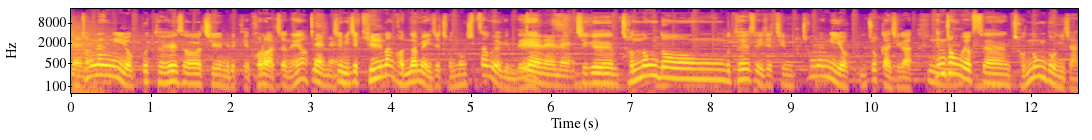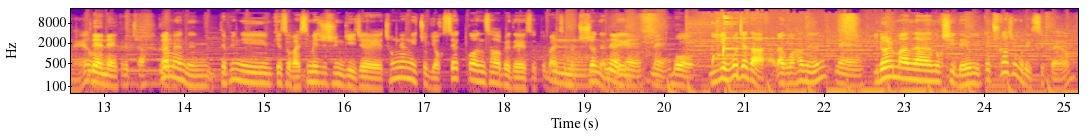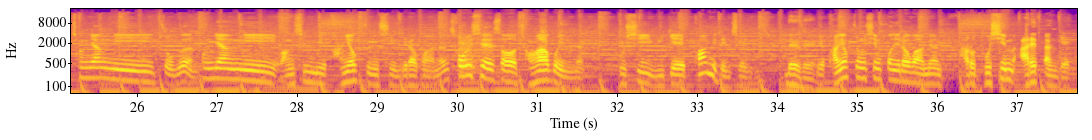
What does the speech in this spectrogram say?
네네. 청량리역부터 해서 지금 이렇게 걸어왔잖아요. 네네. 지금 이제 길만 건너면 이제 전농 14구역인데 네네네. 지금 전농동부터 해서 이제 지금 청량리역 이쪽까지가 음. 행정구역상 전농동이잖아요. 네네 그렇죠. 그러면은 대표님께서 말씀해 주신 게 이제 청량리 쪽 역세권 사업에 대해서 또 말씀을 음, 주셨는데 네네. 네. 뭐 이게 호재다라고 하는 네. 이럴 만한 혹시 내용이 또 추가적으로 있을까요? 청량리 쪽은 청량리 왕십리 광역 중심이라고 하는 서울시에서 정하고 있는 도시 위계에 포함이 된 지역입니다. 네네. 이게 광역 중심권이라고 하면 바로 도심 아래 단계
